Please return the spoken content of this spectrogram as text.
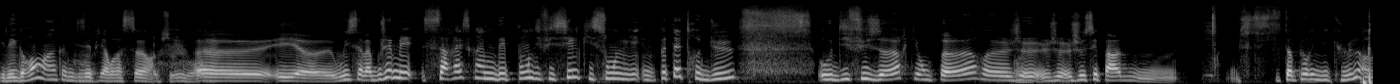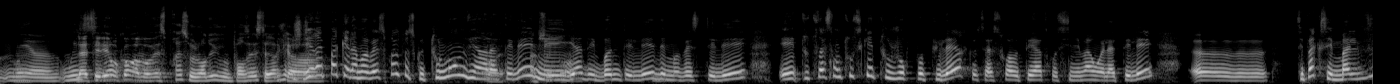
et les grands, hein, comme disait Ouais. Pierre Brasseur. Absolument. Euh, et euh, oui, ça va bouger, mais ça reste quand même des ponts difficiles qui sont peut-être dus aux diffuseurs qui ont peur. je, je, je sais pas. C'est un peu ridicule, mais euh, oui. la télé encore à mauvaise presse aujourd'hui, vous pensez? C'est-à-dire Je, je dirais pas qu'elle a mauvaise presse parce que tout le monde vient à la Ouais, télé, mais il y a des bonnes télés, des mauvaises télés. Et de toute façon, tout ce qui est toujours populaire, que ça soit au théâtre, au cinéma ou à la télé, euh, c'est pas que c'est mal vu,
